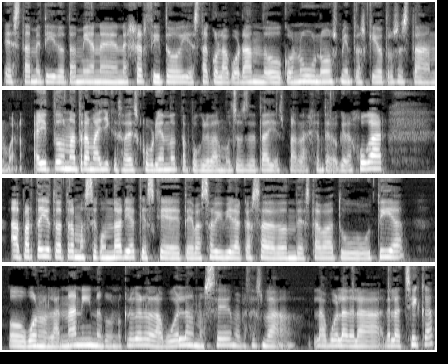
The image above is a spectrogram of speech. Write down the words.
está metido también en ejército y está colaborando con unos, mientras que otros están. Bueno, hay toda una trama allí que se va descubriendo, tampoco quiero dar muchos detalles para la gente que lo quiera jugar. Aparte, hay otra trama secundaria que es que te vas a vivir a casa de donde estaba tu tía, o bueno, la nani, no, no creo que era la abuela, no sé, me parece que es la, la abuela de la, de la chica.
